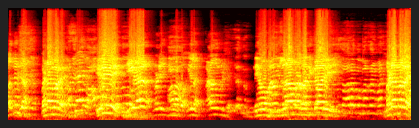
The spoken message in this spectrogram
ಒಂದೇ ಮೇಡಮ್ ಅವರೇ ಈಗ ನೋಡಿ ನೀವು ಇಲ್ಲ ಮೇಡಮ್ ಒಂದ್ ನಿಮಿಷ. ನೀವು ಒಬ್ಬ ಜಿಲ್ಲಾ ಮಟ್ಟದ ಅಧಿಕಾರಿ. ಮೇಡಮ್ ಅವರೇ.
